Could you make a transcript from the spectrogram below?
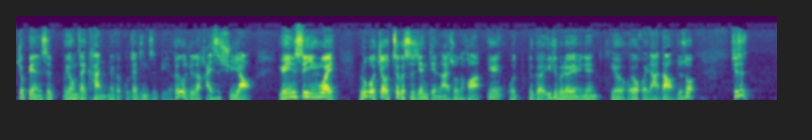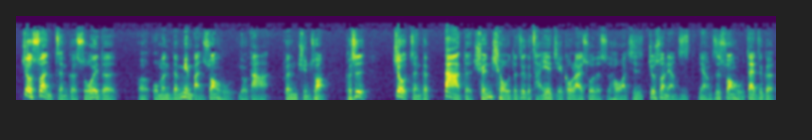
就变成是不用再看那个股价净值比了？可是我觉得还是需要，原因是因为如果就这个时间点来说的话，因为我那个 YouTube 留言里面有有回答到，就是说。其实，就算整个所谓的呃，我们的面板双虎友达跟群创，可是就整个大的全球的这个产业结构来说的时候啊，其实就算两只两只双虎在这个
